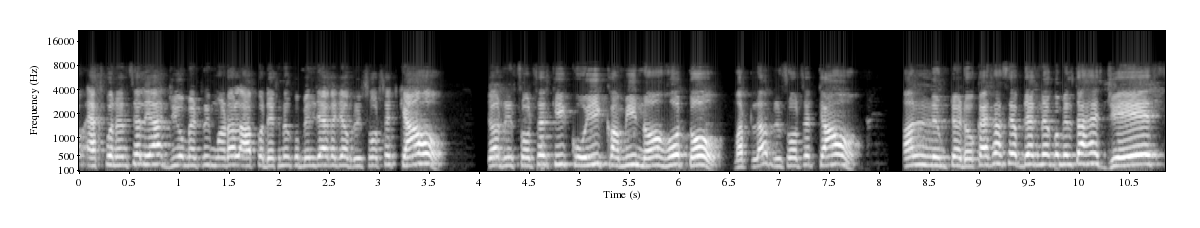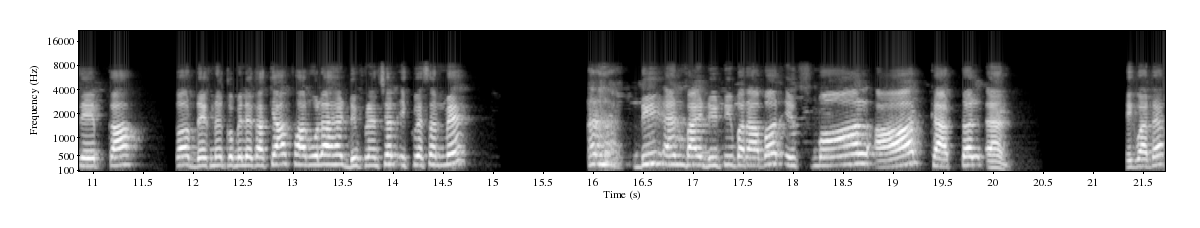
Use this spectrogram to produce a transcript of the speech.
तो एक्सपोनेंशियल या जियोमेट्रिक मॉडल आपको देखने को मिल जाएगा जब रिसोर्सेज क्या हो। जब रिसोर्सेज की कोई कमी ना हो तो मतलब रिसोर्सेज क्या हो? अनलिमिटेड हो। कैसा शेप देखने को मिलता है? जे सेप का। कब देखने को मिलेगा क्या फार्मूला है डिफरेंशियल इक्वेशन में? D N by D T बराबर स्मॉल आर कैपिटल एन ठीक बात है?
